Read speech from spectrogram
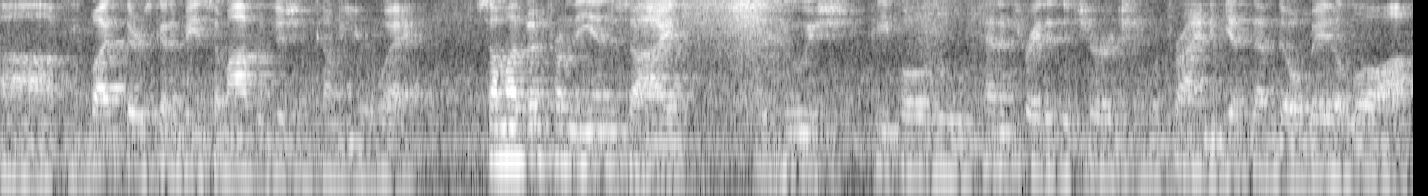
uh, but there's going to be some opposition coming your way. Some of it from the inside, the Jewish people who penetrated the church and we're trying to get them to obey the law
